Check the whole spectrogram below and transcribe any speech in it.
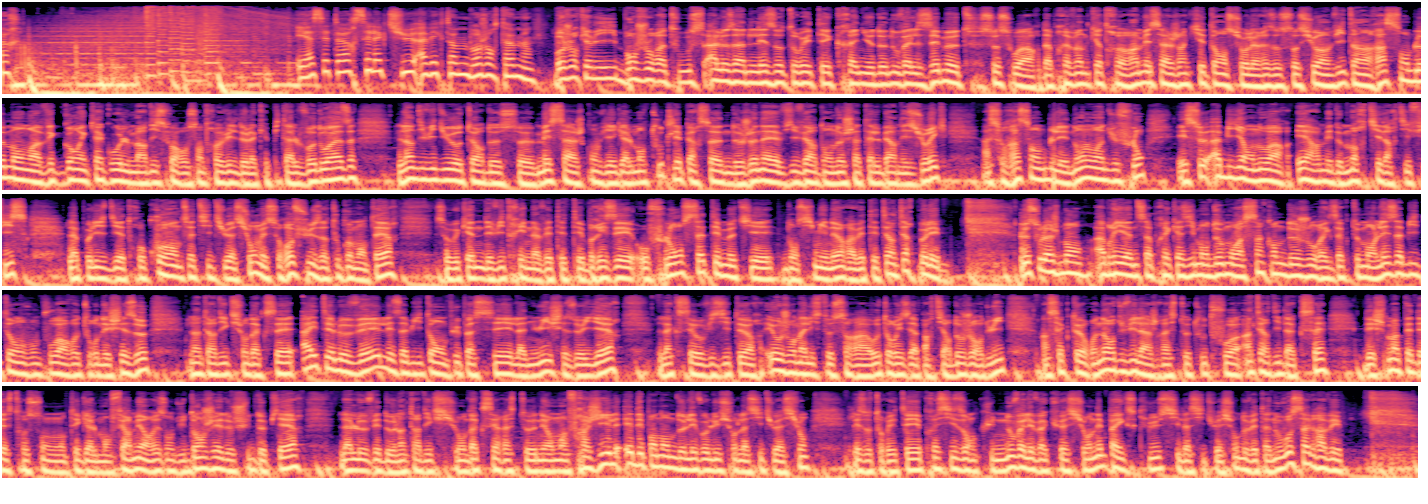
7h. Et à 7h, c'est l'actu avec Tom. Bonjour Tom. Bonjour Camille, bonjour à tous. À Lausanne, les autorités craignent de nouvelles émeutes ce soir. D'après 24 heures, un message inquiétant sur les réseaux sociaux invite à un rassemblement avec gants et cagoules mardi soir au centre-ville de la capitale vaudoise. L'individu auteur de ce message convie également toutes les personnes de Genève, Yverdon, Neuchâtel, Berne et Zurich à se rassembler non loin du flon et se habiller en noir et armés de mortiers d'artifice. La police dit être au courant de cette situation mais se refuse à tout commentaire. Week-end, des vitrines avaient été brisées au flon. Sept émeutiers, dont six mineurs, avaient été interpellés. Le soulagement à Brienne, après quasiment deux mois, 52 jours exactement, les habitants vont pouvoir retourner chez eux. L'interdiction d'accès a été levée. Les habitants ont pu passer la nuit chez eux hier. L'accès aux visiteurs et aux journalistes sera autorisé à partir d'aujourd'hui. Un secteur au nord du village reste toutefois interdit d'accès. Des chemins pédestres sont également fermés en raison du danger de chute de pierre. La levée de l'interdiction d'accès reste néanmoins fragile et dépendante de l'évolution de la situation. Les autorités précisant qu'une nouvelle évacuation n'est pas exclue si la situation devait à nouveau s'aggraver.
